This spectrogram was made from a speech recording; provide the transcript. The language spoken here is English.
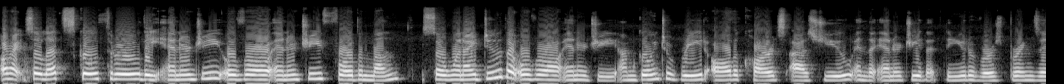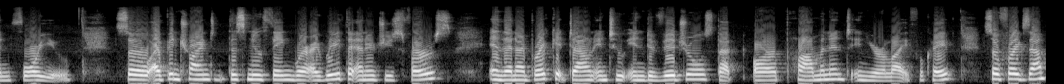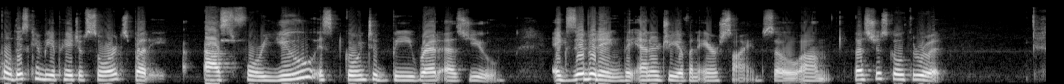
All right, so let's go through the energy, overall energy for the month. So when I do the overall energy, I'm going to read all the cards as you and the energy that the universe brings in for you. So I've been trying to, this new thing where I read the energies first and then I break it down into individuals that are prominent in your life, okay? So for example, this can be a page of swords, but as for you, it's going to be read as you exhibiting the energy of an air sign. So um, let's just go through it.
